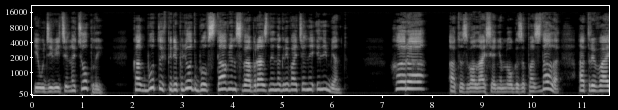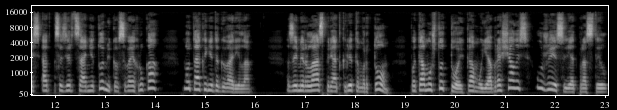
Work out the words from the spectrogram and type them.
и удивительно теплый, как будто в переплет был вставлен своеобразный нагревательный элемент. «Хара!» — отозвалась я немного запоздала, отрываясь от созерцания томика в своих руках, но так и не договорила. Замерла с приоткрытым ртом, потому что той, кому я обращалась, уже и след простыл.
